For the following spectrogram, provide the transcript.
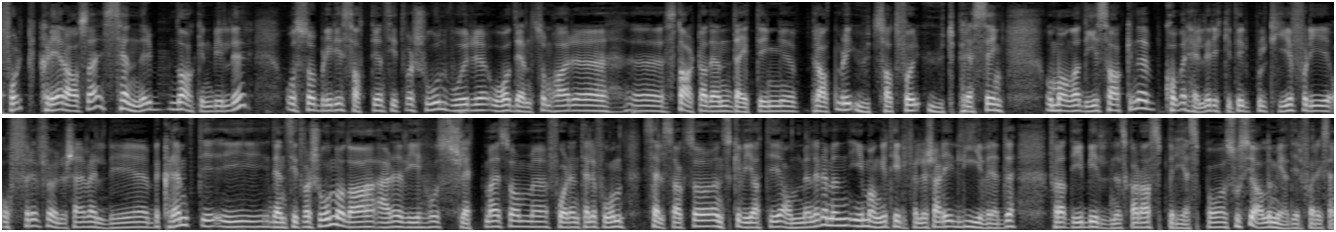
folk kler av seg, sender nakenbilder, og så blir de satt i en situasjon hvor òg den som har eh, starta den datingpraten, blir utsatt for utpressing. Og mange av de sakene kommer heller ikke til politiet fordi offeret føler seg veldig beklemt i, i, den situasjonen, og da er det vi hos Slettmeg som eh, får den telefonen. Selvsagt så ønsker vi at de anmelder det, men i mange tilfeller så er de livredde for at de bildene skal da spres på sosiale medier f.eks.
